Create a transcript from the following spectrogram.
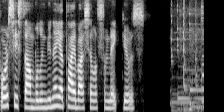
Borsa İstanbul'un güne yatay başlamasını bekliyoruz. Müzik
